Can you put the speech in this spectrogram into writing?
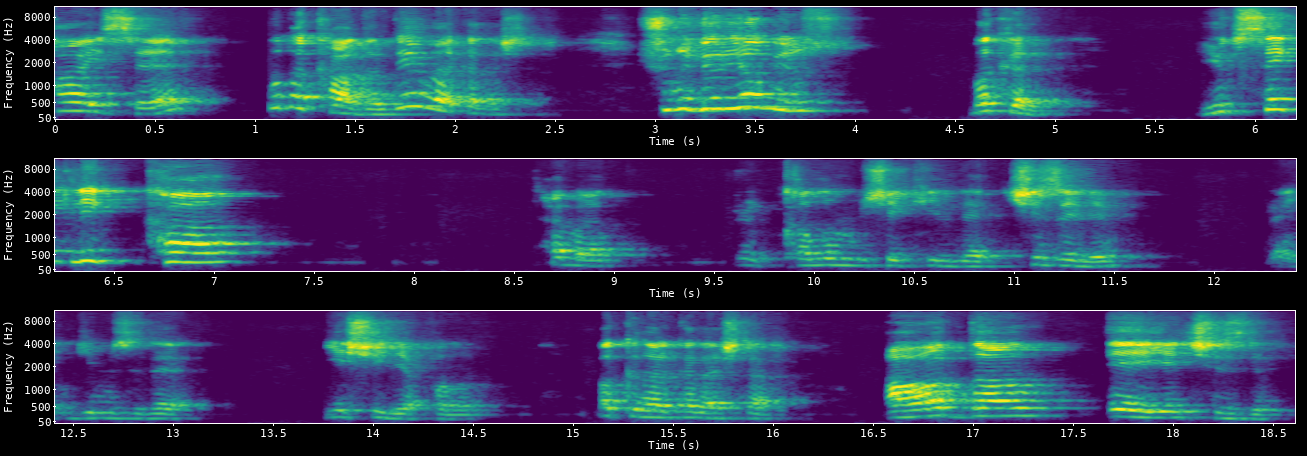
K ise bu da K'dır değil mi arkadaşlar? Şunu görüyor muyuz? Bakın yükseklik K hemen kalın bir şekilde çizelim. Rengimizi de yeşil yapalım. Bakın arkadaşlar A'dan E'ye çizdim.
